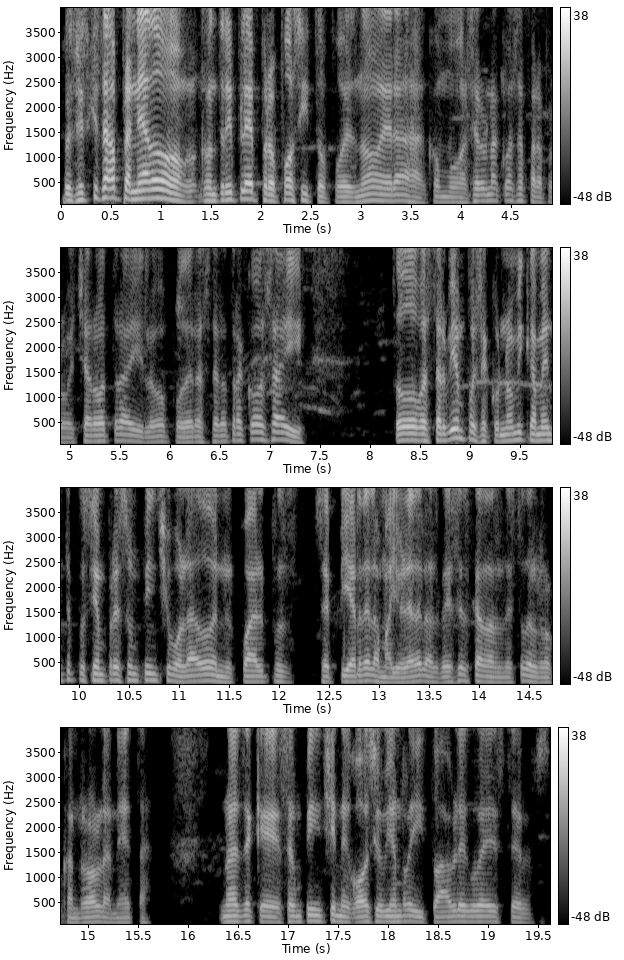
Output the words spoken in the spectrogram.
Pues es que estaba planeado con triple propósito, pues, ¿no? Era como hacer una cosa para aprovechar otra y luego poder hacer otra cosa y todo va a estar bien. Pues económicamente, pues siempre es un pinche volado en el cual, pues, se pierde la mayoría de las veces, en esto del rock and roll, la neta. No es de que sea un pinche negocio bien redituable, güey, este, pues,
